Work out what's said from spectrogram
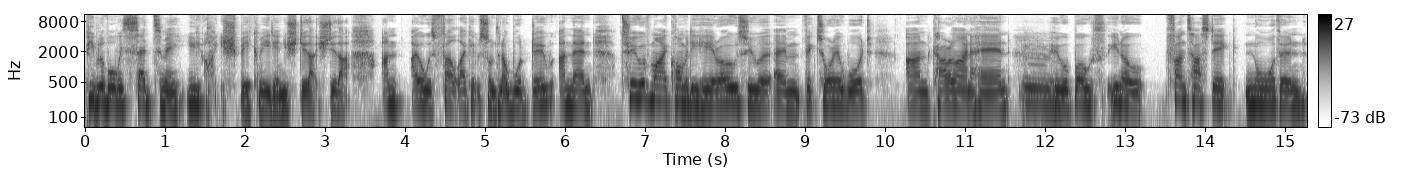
people have always said to me, you, oh, you should be a comedian, you should do that, you should do that. And I always felt like it was something I would do. And then two of my comedy heroes who were um, Victoria Wood and Caroline Aherne, mm. who were both, you know, fantastic northern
